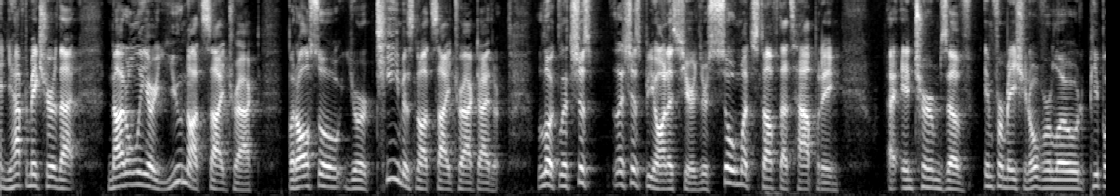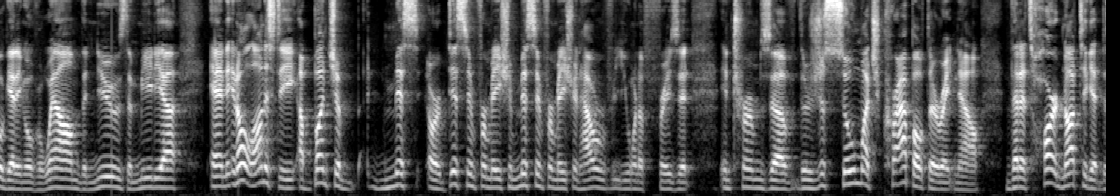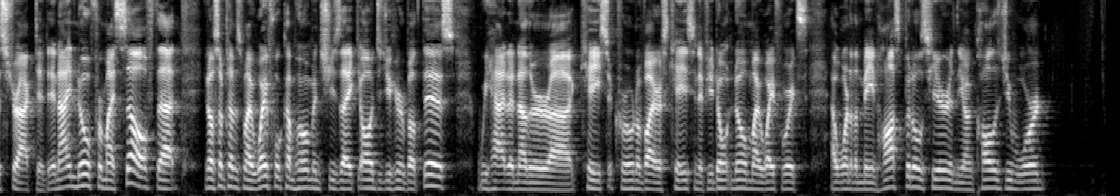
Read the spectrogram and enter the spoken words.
And you have to make sure that not only are you not sidetracked, but also your team is not sidetracked either. Look, let's just let's just be honest here. There's so much stuff that's happening uh, in terms of information overload, people getting overwhelmed, the news, the media, and in all honesty, a bunch of mis or disinformation, misinformation, however you want to phrase it, in terms of there's just so much crap out there right now that it's hard not to get distracted. And I know for myself that, you know, sometimes my wife will come home and she's like, Oh, did you hear about this? We had another uh, case, a coronavirus case. And if you don't know, my wife works at one of the main hospitals here in the oncology ward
